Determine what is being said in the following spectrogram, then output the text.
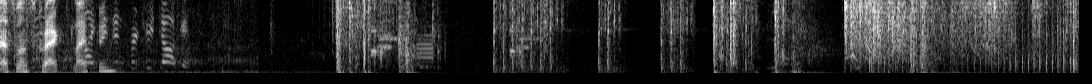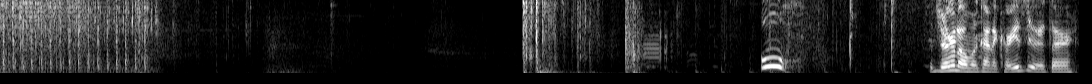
That one's cracked, life ping. Ooh. The Juggernaut went kind of crazy right there.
